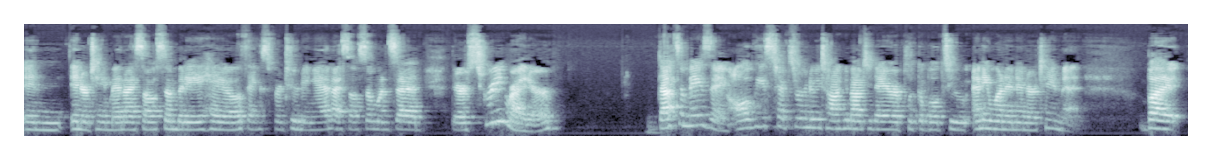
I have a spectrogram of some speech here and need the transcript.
in entertainment. I saw somebody, hey, oh, thanks for tuning in. I saw someone said they're a screenwriter. That's amazing. All these tips we're going to be talking about today are applicable to anyone in entertainment. But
